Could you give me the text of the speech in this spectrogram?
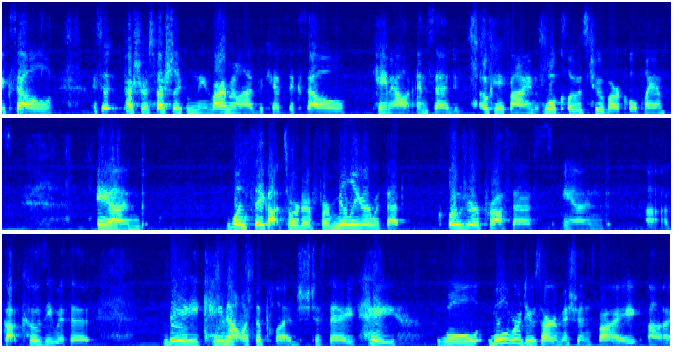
Xcel pressure especially from the environmental advocates Xcel came out and said okay fine we'll close two of our coal plants and once they got sort of familiar with that closure process and uh, got cozy with it, they came out with the pledge to say, hey, we'll we'll reduce our emissions by uh,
